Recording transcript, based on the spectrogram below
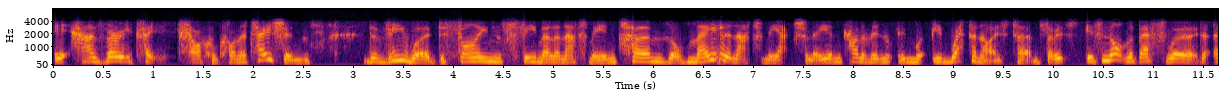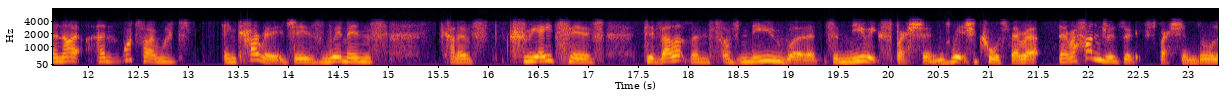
it has very patriarchal connotations. The V word defines female anatomy in terms of male anatomy, actually, and kind of in, in, in weaponized terms. So it's it's not the best word. And I and what I would encourage is women's kind of creative development of new words and new expressions, which of course there are there are hundreds of expressions all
